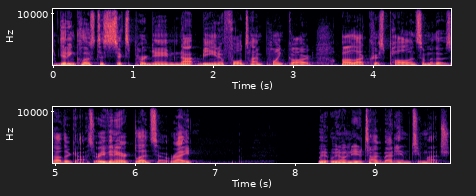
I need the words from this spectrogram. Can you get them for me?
Getting close to six per game, not being a full time point guard, a la Chris Paul and some of those other guys, or even Eric Bledsoe, right? We, we don't need to talk about him too much.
